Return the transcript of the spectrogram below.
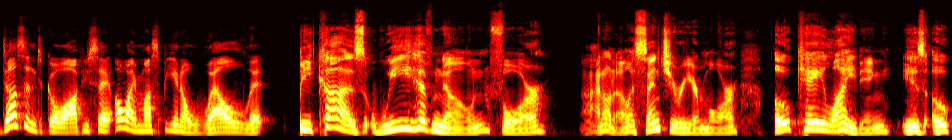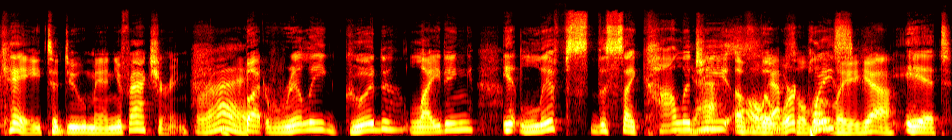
doesn't go off, you say, "Oh, I must be in a well lit." because we have known for I don't know, a century or more, okay lighting is okay to do manufacturing. Right. But really good lighting, it lifts the psychology Yes. of Oh, the absolutely, workplace. yeah. It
